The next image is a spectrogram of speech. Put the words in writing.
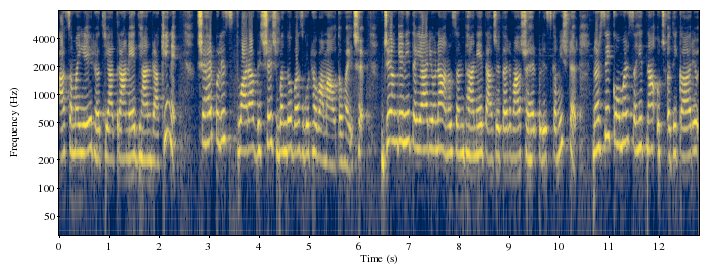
આ સમયે રથયાત્રાને ધ્યાન રાખીને શહેર પોલીસ દ્વારા વિશેષ બંદોબસ્ત ગોઠવવામાં આવતો હોય છે. જે અંગેની તૈયારીઓના અનુસંધાને તાજેતરમાં શહેર પોલીસ કમિશનર નરસિંહ કોમર સહિતના ઉચ્ચ અધિકારીઓ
